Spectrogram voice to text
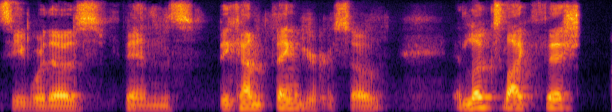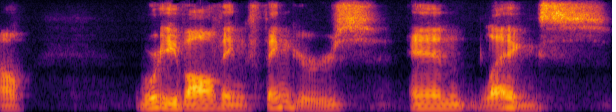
see where those fins become fingers so it looks like fish now we're evolving fingers and legs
